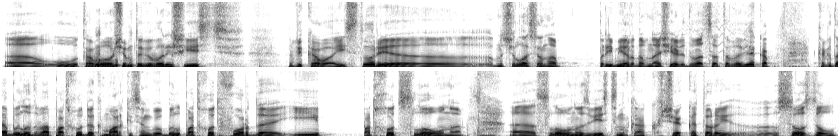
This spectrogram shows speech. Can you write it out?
А, у того, о чем ты говоришь, есть вековая история. Э, началась она примерно в начале 20 века, когда было два подхода к маркетингу. Был подход Форда и подход Слоуна. Э, Слоун известен как человек, который э, создал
